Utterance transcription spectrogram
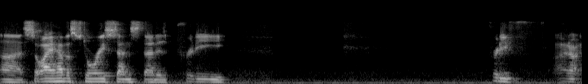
uh, so I have a story sense that is pretty, pretty, I don't,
